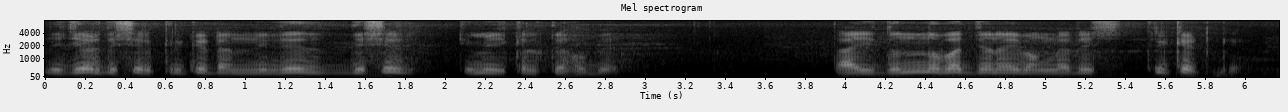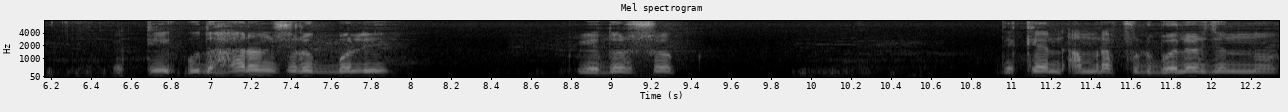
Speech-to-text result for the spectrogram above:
নিজের দেশের ক্রিকেটার, নিজের দেশের টিমে খেলতে হবে। তাই ধন্যবাদ জানাই বাংলাদেশ ক্রিকেটকে। একটি উদাহরণস্বরূপ বলি, প্রিয় দর্শক, দেখেন আমরা ফুটবলের জন্য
